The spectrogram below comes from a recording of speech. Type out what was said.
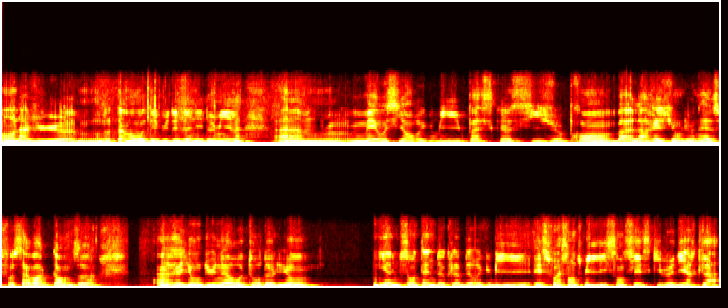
On l'a vu euh, notamment au début des années 2000, euh, mais aussi en rugby, parce que si je prends bah, la région lyonnaise, il faut savoir que dans un rayon d'une heure autour de Lyon, il y a une centaine de clubs de rugby et 60 000 licenciés, ce qui veut dire que la,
